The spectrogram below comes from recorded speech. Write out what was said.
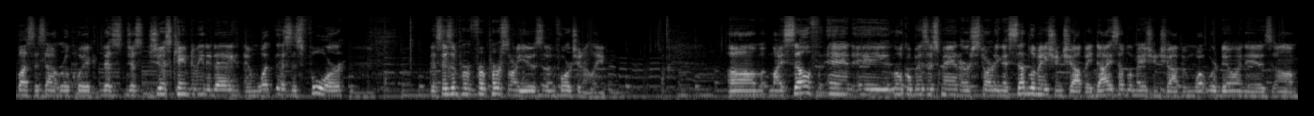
bust this out real quick. This just just came to me today, and what this is for. This isn't for personal use, unfortunately. Um, myself and a local businessman are starting a sublimation shop, a dye sublimation shop, and what we're doing is um,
